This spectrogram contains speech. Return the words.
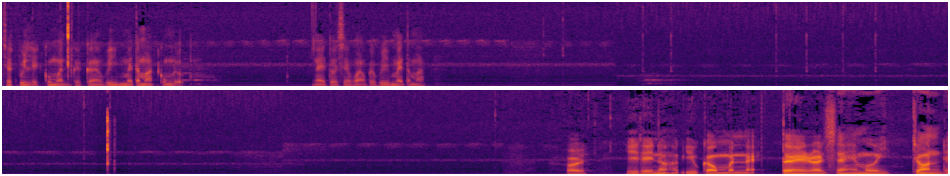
chết ví liệt của mình, cái ví MetaMask cũng được. Đây, tôi sẽ vào cái ví MetaMask. Rồi vậy thì nó yêu cầu mình nè TRC20 John thì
